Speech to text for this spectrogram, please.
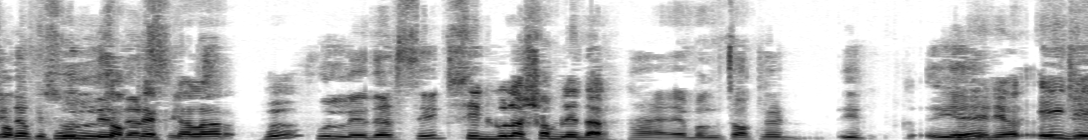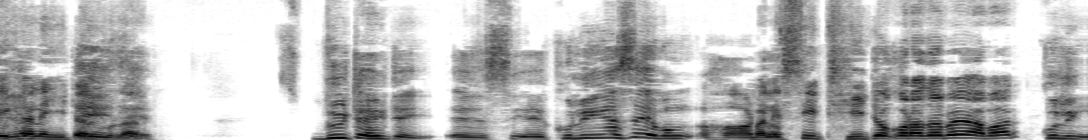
সবকিছু চকলেট কালার হুম? ফুল লেদার সিট সিটগুলা সব লেদার হ্যাঁ এবং চকলেট Interior, এই যে এখানে heater cooler। দুইটা হিটাই কুলিং আছে এবং মানে সিট হিটও করা যাবে আবার। কুলিং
